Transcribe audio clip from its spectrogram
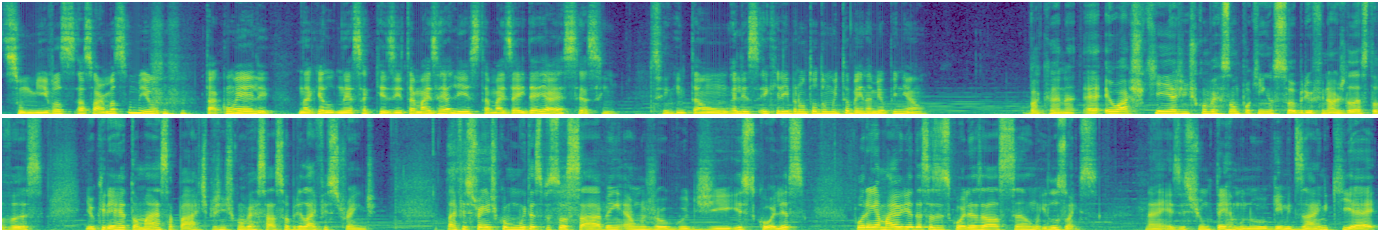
sumir, você- a sua arma sumiu. tá com ele. Naquele, nessa quesita é mais realista, mas a ideia é ser assim. Sim. Então, eles equilibram tudo muito bem, na minha opinião. Bacana. É, eu acho que a gente conversou um pouquinho sobre o final de The Last of Us e eu queria retomar essa parte pra gente conversar sobre Life is Strange. Life is Strange, como muitas pessoas sabem, é um jogo de escolhas, porém a maioria dessas escolhas elas são ilusões. Né? Existe um termo no game design que é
